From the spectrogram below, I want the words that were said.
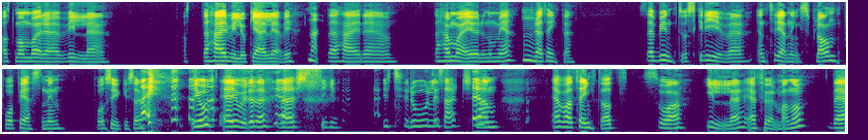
At man bare ville At det her vil jo ikke jeg leve i. Nei. Det her, eh, det her må jeg gjøre noe med, Mm. tror jeg tenkte. Så jeg begynte å skrive en treningsplan på PC-en min på sykehuset. Nei. jo, jeg gjorde det. Det er sikkert utrolig sært. Men jeg bare tenkte at så ille jeg føler meg nå, det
